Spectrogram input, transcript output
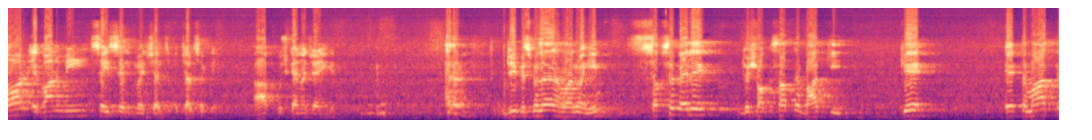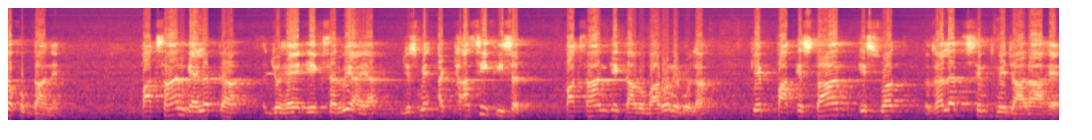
और इकॉनमी सही सिंध में चल चल सके। आप कुछ कहना चाहेंगे? जी बिस्मिल्लाह रहीम सबसे पहले जो शौक साहब ने बात की कि एतमाद का फुकदान है। पाकिस्तान गैलप का जो है, एक सर्वे आया, जिसमें 88 फ़ीसद पाकिस्तान के कारोबारों ने बोला कि पाकिस्तान इस वक्त गलत सिमत में जा रहा है।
